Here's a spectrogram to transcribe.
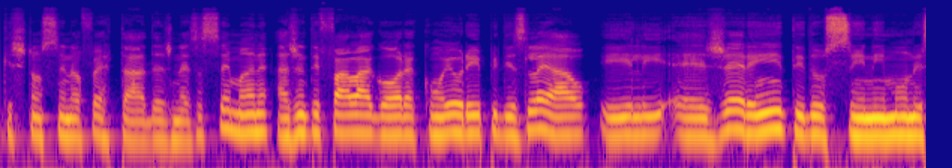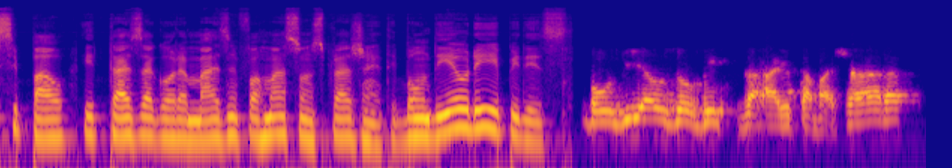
que estão sendo ofertadas nessa semana, a gente fala agora com Eurípides Leal. Ele é gerente do Cine Municipal e traz agora mais informações para a gente. Bom dia, Eurípides. Bom dia aos ouvintes da Rádio Tabajara.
